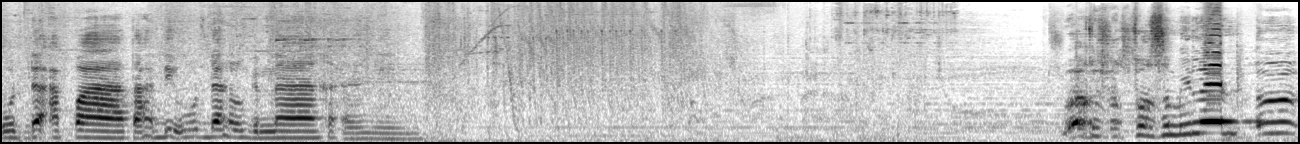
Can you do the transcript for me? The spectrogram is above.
Udah apa? Tadi udah lu genah anjing. Harus level 9 uh.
